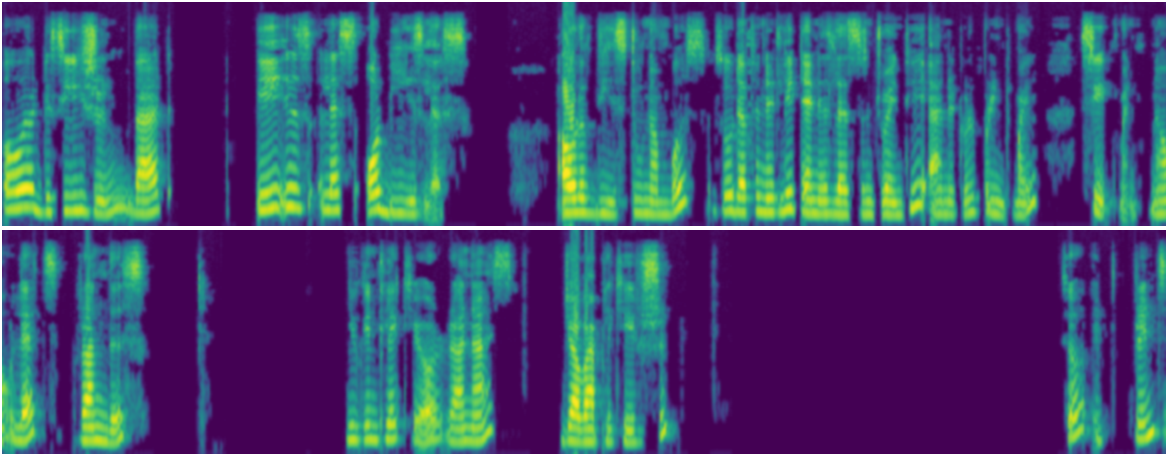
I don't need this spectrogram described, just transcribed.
a decision that A is less or B is less out of these two numbers. So definitely 10 is less than 20 and it will print my statement. Now let's run this. You can click here run as Java application. So it prints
